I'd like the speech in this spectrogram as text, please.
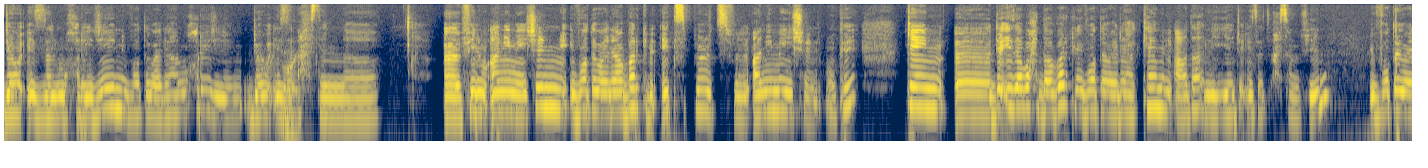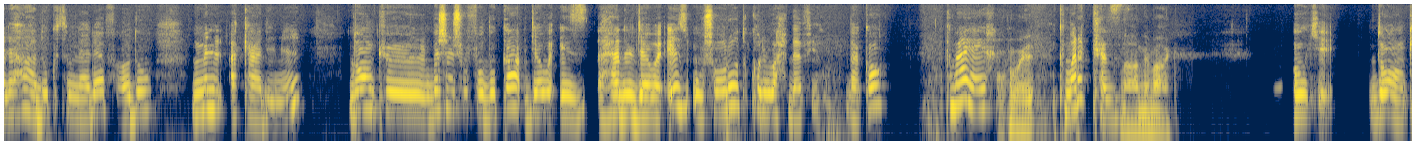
جوائز المخرجين يفوتيو عليها المخرجين. جوائز. أحسن آه، آه، فيلم animation يفوتيو عليها برك ال experts في ال animation OK كاين آه، جائزة واحدة برك اللي يفوتيو عليها كامل الأعضاء اللي هي جائزة أحسن فيلم. يفوتيو عليها هذوك 8000 عضو من ال académie donc آه، باش نشوفوا دوكا جوائز هاد الجوائز وشروط كل واحدة فيهم. d'accord راك معايا يا إخي؟ Oui, راك مركز. راني معك. OK. Donc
